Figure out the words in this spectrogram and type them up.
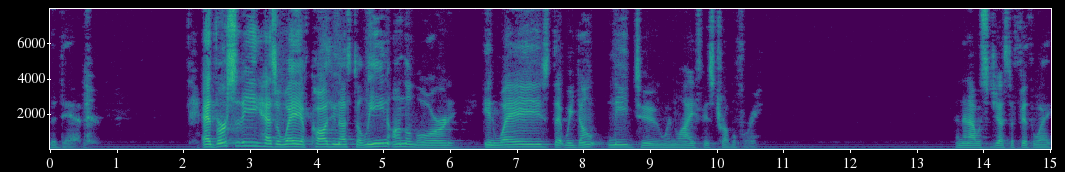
the dead. Adversity has a way of causing us to lean on the Lord in ways that we don't need to when life is trouble free. And then I would suggest a fifth way.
